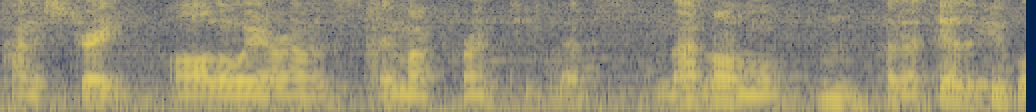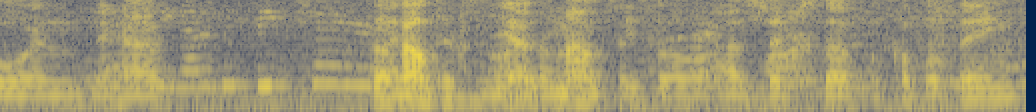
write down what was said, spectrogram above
kind of straight all the way around in my front teeth. That's not normal because mm. I see other people and they have the mountains. Yeah, the, the mountains. So I searched up a couple things.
